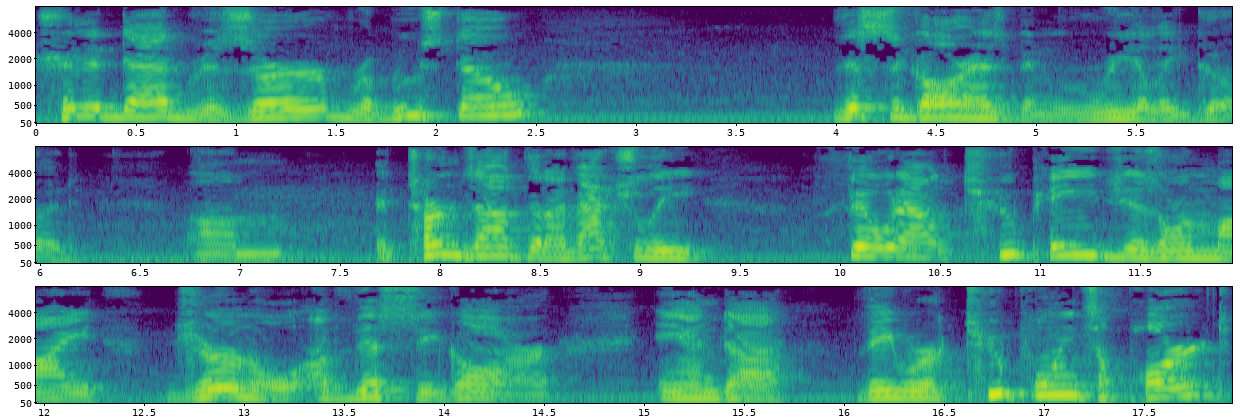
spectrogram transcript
Trinidad Reserve Robusto. This cigar has been really good. Um, it turns out that I've actually filled out two pages on my journal of this cigar and uh, they were two points apart.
